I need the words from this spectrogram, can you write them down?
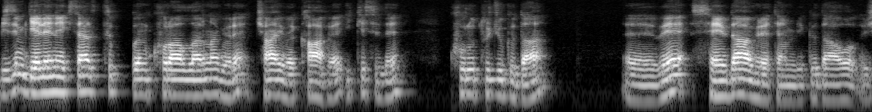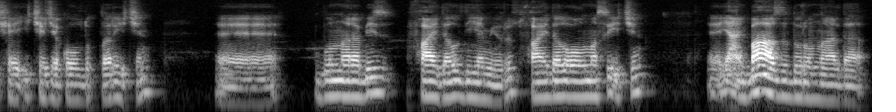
Bizim geleneksel tıbbın kurallarına göre çay ve kahve ikisi de kurutucu gıda e, ve sevda üreten bir gıda o şey içecek oldukları için e, bunlara biz faydalı diyemiyoruz. Faydalı olması için e, yani bazı durumlarda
